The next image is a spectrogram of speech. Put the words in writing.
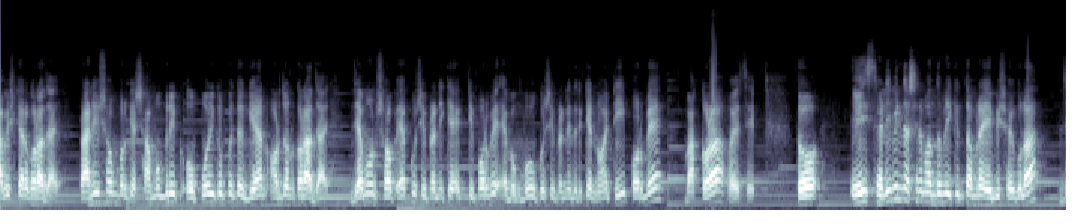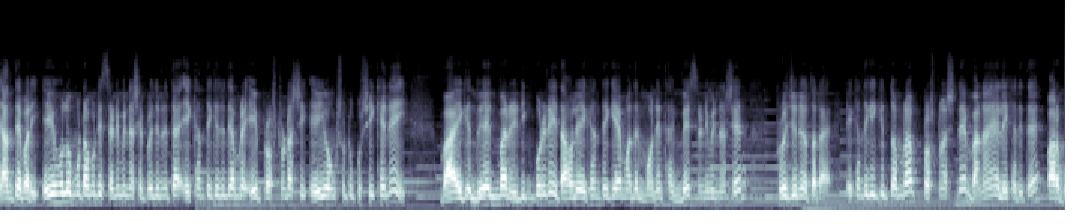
আবিষ্কার করা যায়। প্রাণী সম্পর্কে সামগ্রিক ও পরিকল্পিত জ্ঞান অর্জন করা যায়। যেমন সব এককোষী প্রাণীকে একটি পর্বে এবং বহুকোষী প্রাণীদেরকে নয়টি পর্বে ভাগ করা হয়েছে। তো এই শ্রেণীবিন্যাসের মাধ্যমে কিন্তু আমরা এই বিষয়গুলা জানতে পারি। এই হলো মোটামুটি শ্রেণীবিন্যাসের প্রয়োজনীয়তা। এখান থেকে যদি আমরা এই প্রশ্নটা এই অংশটুকু শিখে নেই বা দু একবার রিডিং পড়ে নেই, তাহলে এখান থেকে আমাদের মনে থাকবে শ্রেণীবিন্যাসের প্রয়োজনীয়তাটা। এখান থেকে কিন্তু আমরা প্রশ্ন আসলে বানায় লিখে দিতে পারব।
